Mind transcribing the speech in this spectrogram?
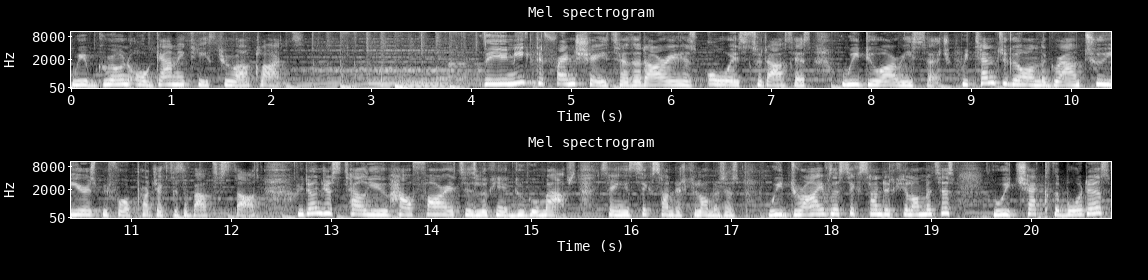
We've grown organically through our clients. The unique differentiator that RA has always stood out is we do our research. We tend to go on the ground two years before a project is about to start. We don't just tell you how far it is looking at Google Maps, saying it's 600 kilometers. We drive the 600 kilometers, we check the borders,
